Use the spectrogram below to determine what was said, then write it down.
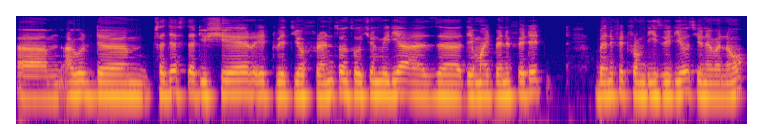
Um, I would um, suggest that you share it with your friends on social media as uh, they might benefit it benefit from these videos you never know.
